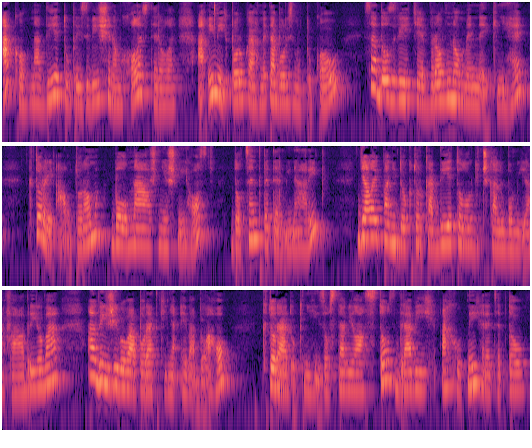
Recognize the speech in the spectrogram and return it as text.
ako na dietu pri zvýšenom cholesterole a iných porukách metabolizmu tukov sa dozviete v rovnomennej knihe, ktorej autorom bol náš dnešný host, docent Peter Minárik, ďalej pani doktorka dietologička Lubomíra Fábriová a výživová poradkyňa Eva Blaho, ktorá do knihy zostavila 100 zdravých a chutných receptov.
